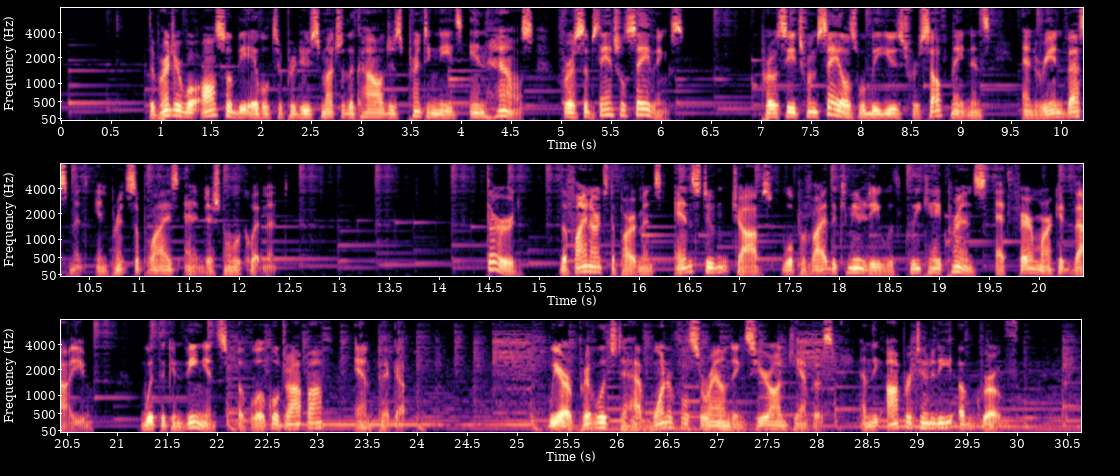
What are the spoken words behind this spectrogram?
The printer will also be able to produce much of the college's printing needs in-house for a substantial savings. Proceeds from sales will be used for self-maintenance and reinvestment in print supplies and additional equipment. Third, the fine arts departments and student jobs will provide the community with giclée prints at fair market value, with the convenience of local drop-off and pickup. We are privileged to have wonderful surroundings here on campus and the opportunity of growth.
